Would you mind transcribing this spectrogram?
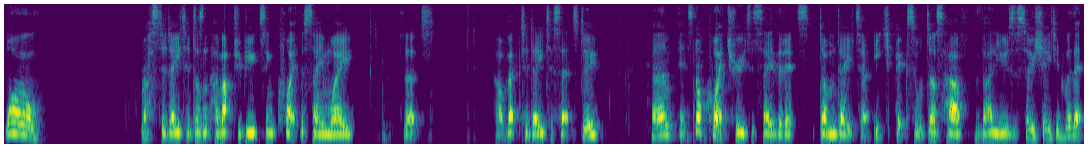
while raster data doesn't have attributes in quite the same way that our vector data sets do. Um, it's not quite true to say that it's dumb data. Each pixel does have values associated with it,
